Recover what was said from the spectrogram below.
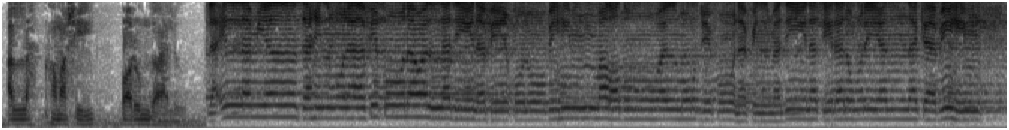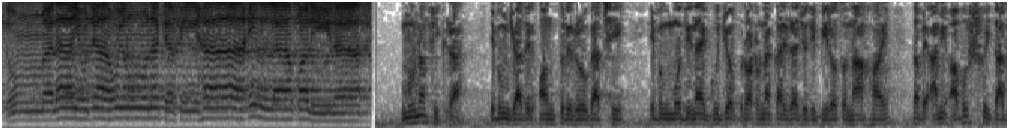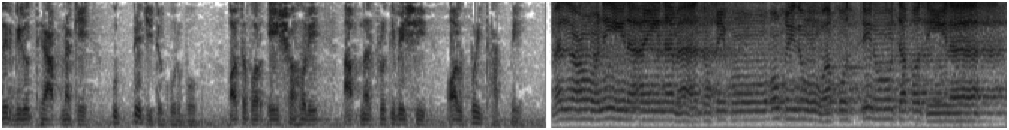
আল্লাহ ক্ষমাশীল পরম দয়ালু لئن لم ينته المنافقون والذين في قلوبهم مرض والمرجفون في المدينة لنغرينك بهم ثم لا يجاورونك فيها إلا قليلا মুনাফিকরা এবং যাদের অন্তরে রোগ আছে এবং মদিনায় গুজব রটনাকারীরা যদি বিরত না হয়, তবে আমি অবশ্যই তাদের বিরুদ্ধে আপনাকে উত্তেজিত করব। অতপর এই শহরে আপনার প্রতিবেশী অল্পই থাকবে।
